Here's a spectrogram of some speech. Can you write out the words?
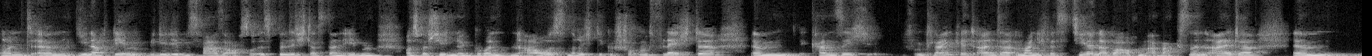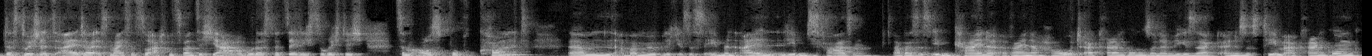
Und ähm, je nachdem, wie die Lebensphase auch so ist, bilde ich das dann eben aus verschiedenen Gründen aus. Eine richtige Schuppenflechte ähm, kann sich im Kleinkindalter manifestieren, aber auch im Erwachsenenalter. Ähm, das Durchschnittsalter ist meistens so 28 Jahre, wo das tatsächlich so richtig zum Ausbruch kommt. Ähm, aber möglich ist es eben in allen Lebensphasen. Aber es ist eben keine reine Hauterkrankung, sondern wie gesagt eine Systemerkrankung,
